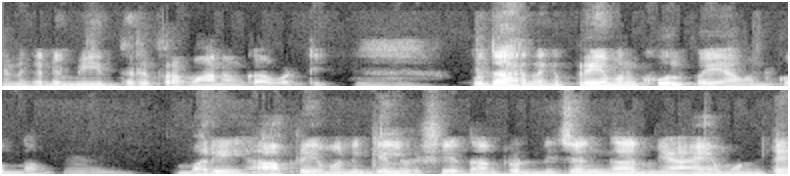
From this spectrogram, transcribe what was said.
ఎందుకంటే మీ ఇద్దరి ప్రమాణం కాబట్టి. ఉదాహరణకి ప్రేమను కోల్పోయాం అనుకుందాం ఉమ్, మరి ఆ ప్రేమని గెలిచే దాంట్లో నిజంగా న్యాయం ఉంటే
